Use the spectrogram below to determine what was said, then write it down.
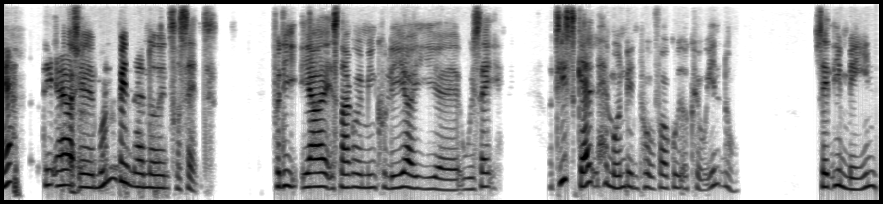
Ja, det er altså, øh, mundbind er noget interessant. Fordi jeg snakker med mine kolleger i øh, USA, og de skal have mundbind på for at gå ud og købe ind nu. Selv i Maine,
